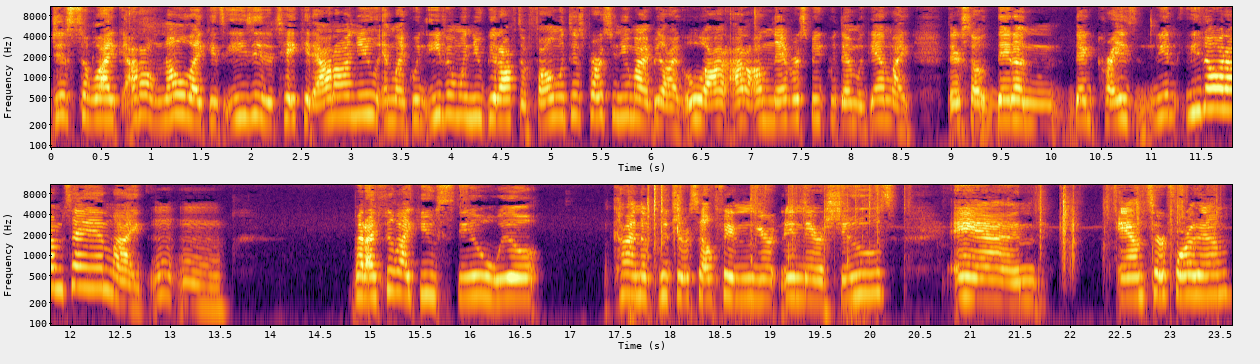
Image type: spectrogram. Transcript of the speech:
just to like i don't know like it's easy to take it out on you. And like when even when you get off the phone with this person you might be like oh I, I i'll never speak with them again. Like they're so they done they're crazy you, you know what i'm saying? Like mm-mm. But i feel like you still will kind of put yourself in your in their shoes and answer for them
